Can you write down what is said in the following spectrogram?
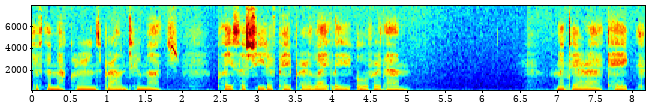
If the macarons brown too much, place a sheet of paper lightly over them. Madeira cake.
